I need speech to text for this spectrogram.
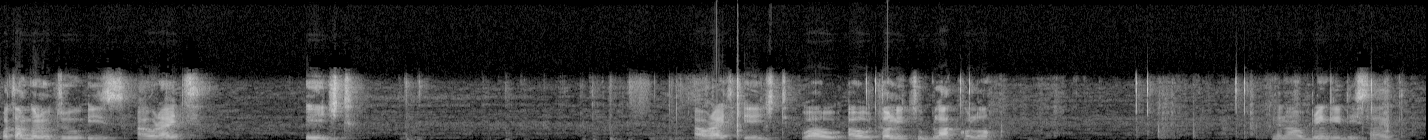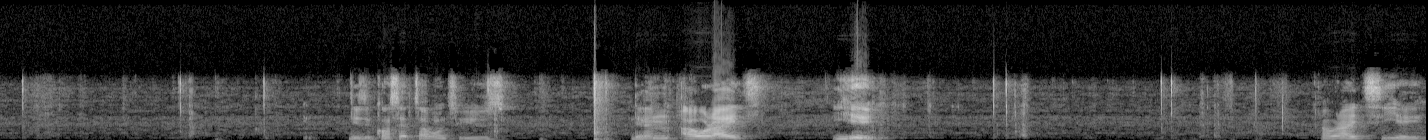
what i'm going to do is i'll write aged i'll write aged well i'll turn it to black color. Then i'll bring it this side. This is the concept i want to use. Then i'll write year i'll write year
